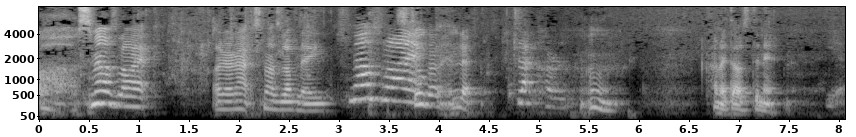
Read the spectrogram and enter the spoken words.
Oh, it smells like... I don't know, it smells lovely. Smells like Still going, look. blackcurrant. Mm. Kind of does, doesn't it? Yeah.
